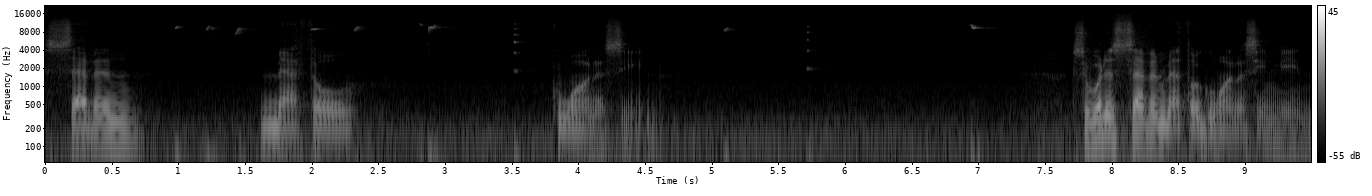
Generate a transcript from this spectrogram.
7-methyl guanosine. So what does 7-methyl guanosine mean?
